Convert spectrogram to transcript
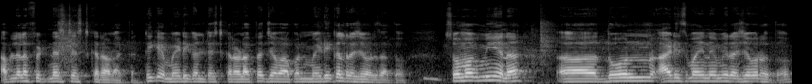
आपल्याला फिटनेस टेस्ट करावं लागतं. ठीक आहे मेडिकल टेस्ट करावं लागतं जेव्हा आपण मेडिकल रजेवर जातो. सो मग मी आहे ना दोन अडीच महिने मी रजेवर होतो.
